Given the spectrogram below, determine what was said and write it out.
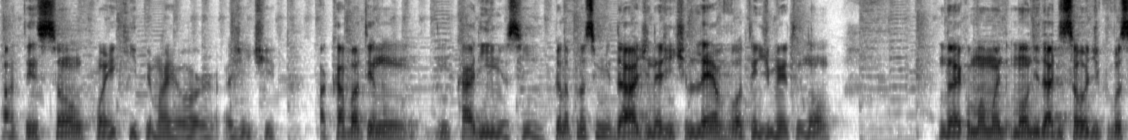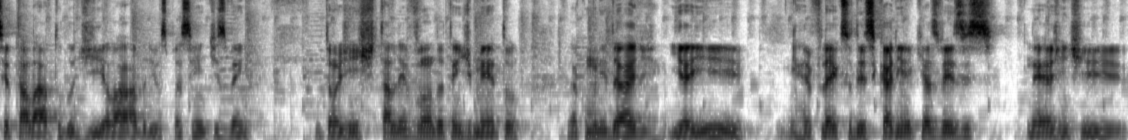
a, atenção com a equipe é maior, a gente acaba tendo um, um carinho, assim, pela proximidade, né? A gente leva o atendimento, não não é como uma, uma unidade de saúde que você está lá todo dia, ela abre e os pacientes vêm. Então a gente está levando atendimento na comunidade. E aí, reflexo desse carinho é que às vezes né, a gente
